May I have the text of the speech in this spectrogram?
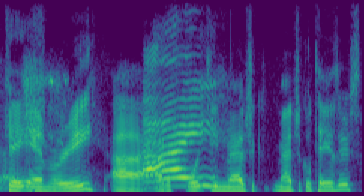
Okay, Anne Marie, uh, out of 14 magic magical tasers,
